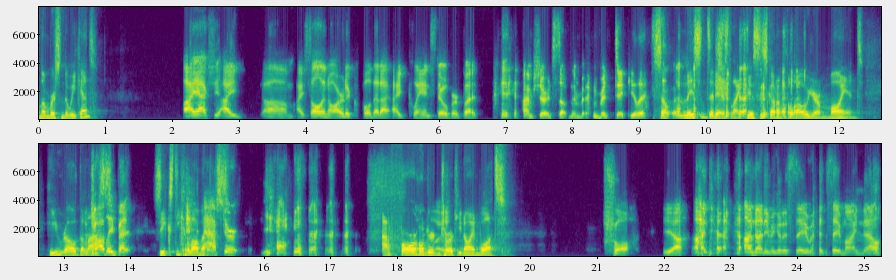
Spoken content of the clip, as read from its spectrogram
numbers in the weekend? I actually I um I saw an article that I, I glanced over, but I'm sure it's something ridiculous. so listen to this. Like this is gonna blow your mind. He rode the last probably bet 60 kilometers after yeah at 439 watts. Oh, yeah, I, am not even gonna say say mine now.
